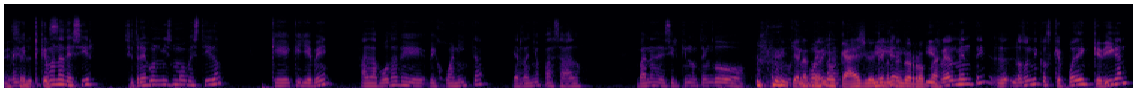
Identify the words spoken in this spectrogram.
Es eh, el- ¿Qué, qué es- van a decir si traigo el mismo vestido que, que llevé a la boda de, de Juanita el año pasado. Van a decir que no tengo... no tengo que no tengo cash, güey, que no tengo Y ropa. realmente l- los únicos que pueden que digan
